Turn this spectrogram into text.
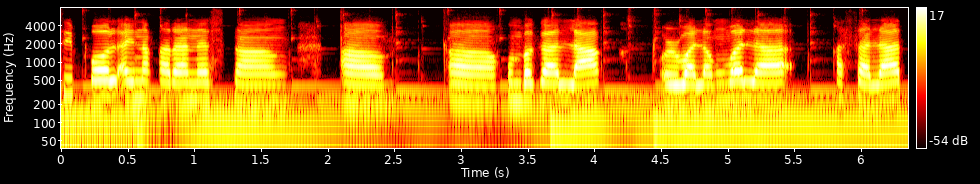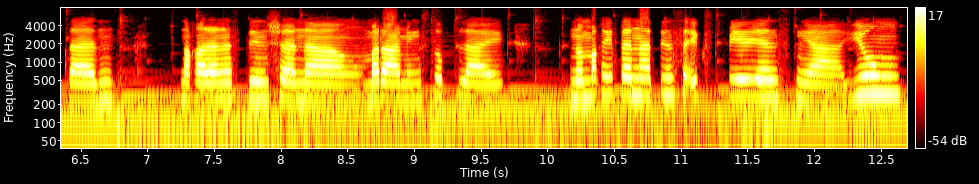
si Paul ay nakaranas ng uh, uh, kumbaga lack or walang-wala, kasalatan, nakaranas din siya ng maraming supply. No, makita natin sa experience niya, yung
